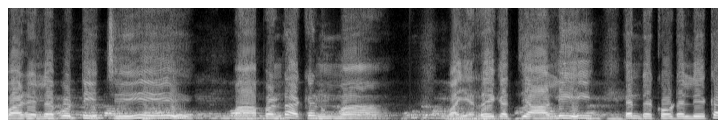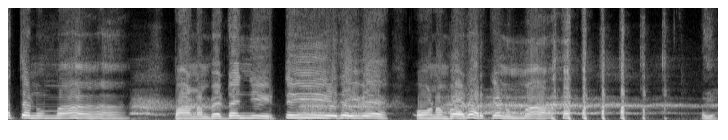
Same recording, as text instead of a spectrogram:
വഴല പൊട്ടിച്ച് പാപ്പണ്ടാക്കണുമ്മ വയറ് കത്തിയാളി എന്റെ കൊടൽ കത്തണുമ്മ പണം പെടഞ്ഞിട്ട് ദൈവേ ഓണം പഴർക്കണുമ്മ അയ്യോ.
